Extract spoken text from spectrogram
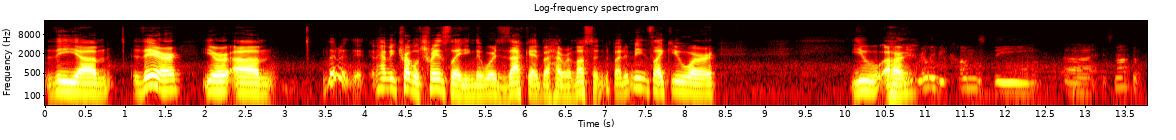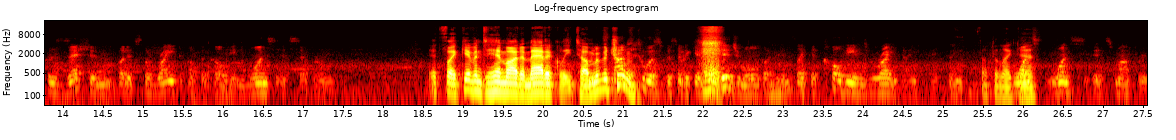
The um, there you're um, having trouble translating the word zakeh b'haramasan, but it means like you are. You are. It really becomes the. Uh, it's not the possession, but it's the right of the kohen once it's separated. It's like given to him automatically. Tomer It's b'truma. not to a specific individual, but it's like a Kohen's right, I, I think. Something like that. Once, once it's mafresh.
